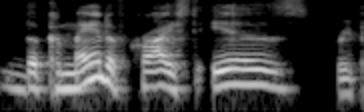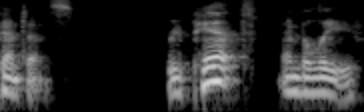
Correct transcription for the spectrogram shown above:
the command of Christ is repentance. Repent and believe.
